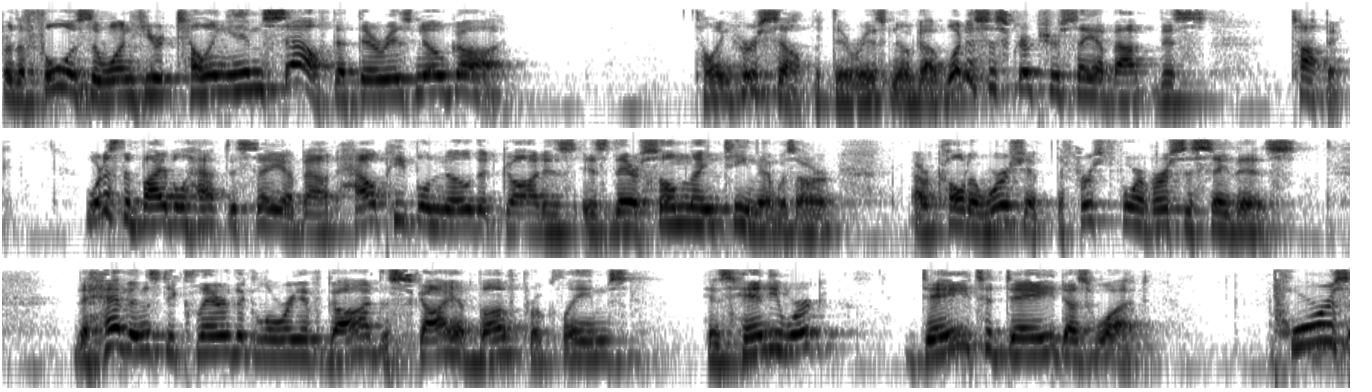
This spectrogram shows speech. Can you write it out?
For the fool is the one here telling himself that there is no God, telling herself that there is no God. What does the scripture say about this topic? What does the Bible have to say about how people know that God is, is there? Psalm 19, that was our, our call to worship. The first four verses say this The heavens declare the glory of God, the sky above proclaims his handiwork. Day to day does what? Pours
